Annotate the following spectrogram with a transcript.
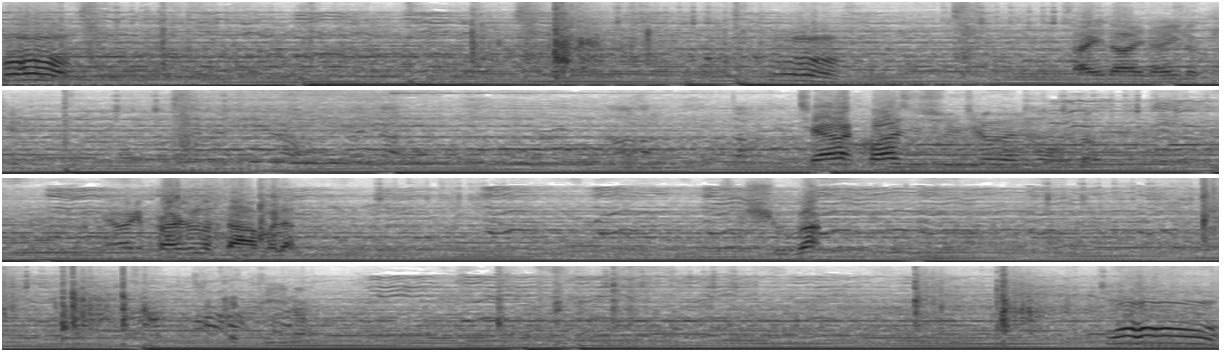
Oh. Oh. Dai, C'era quasi sul giro del mondo. Abbiamo ripreso la tavola. Asciuga. Pacchettino. Uh.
